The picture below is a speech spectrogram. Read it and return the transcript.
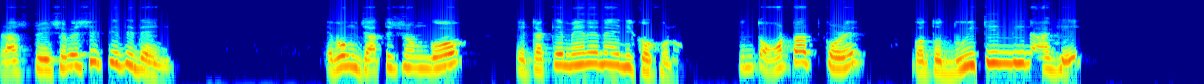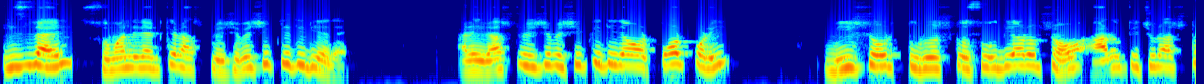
রাষ্ট্র হিসেবে স্বীকৃতি দেয়নি। এবং জাতিসংঘ এটাকে মেনে নেয়নি কখনো। কিন্তু হঠাৎ করে গত দুই, তিন দিন আগে ইসরায়েল সোমালিল্যান্ডকে রাষ্ট্র হিসেবে স্বীকৃতি দিয়ে দেয়। আর এই রাষ্ট্র হিসেবে স্বীকৃতি দেওয়ার পরপরই মিশর, তুরস্ক, সৌদি আরব সহ আরও কিছু রাষ্ট্র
